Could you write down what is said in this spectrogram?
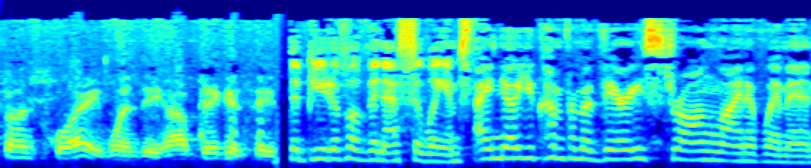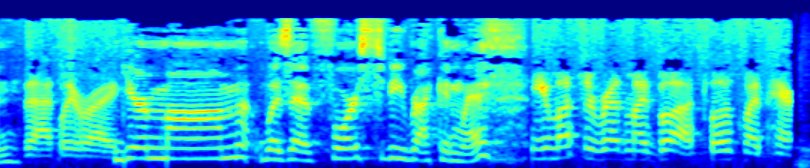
son play, Wendy? How big is he? The beautiful Vanessa Williams. I know you come from a very strong line of women. Exactly right. Your mom was a force to be reckoned with. You must have read my book. Both my parents.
